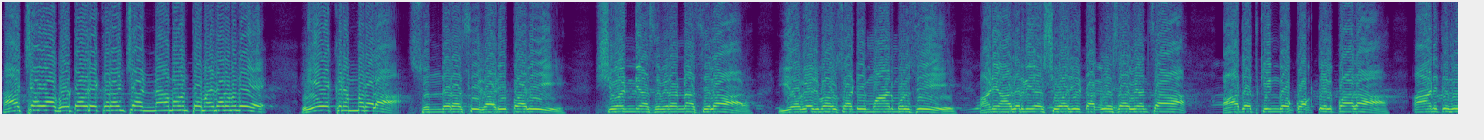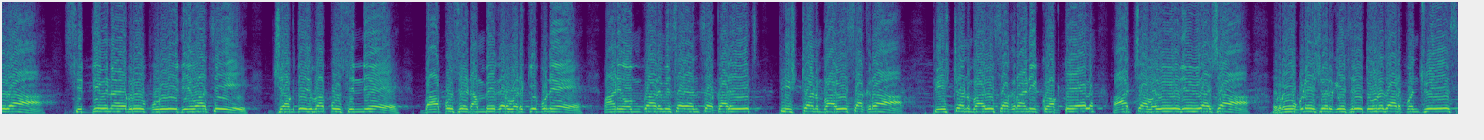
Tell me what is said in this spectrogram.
आजच्या या घोटावडेकरांच्या नामांत मैदानामध्ये एक नंबर आला. सुंदर अशी गाडी पाली शिवन्या समीरांना सिलार. योगेश भाऊ साठी मान मुळशी आणि आदरणीय शिवाजी टाकवे साहेब यांचा आदत किंग कॉकटेल पाला. आणि तेजुला सिद्धिविनायक रूप पूर्वी देवाचे जगदीश बापू शिंदे बापूसेठ आंबेकर वडकी पुणे आणि ओमकार मिसाळ यांचा काळीच पिस्टन बावीस अकरा. पिस्टन बावीस अकरा आणि कॉकटेल आजच्या भव्य दिव्य अशा रोकडेश्वर केसरी दोन हजार पंचवीस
